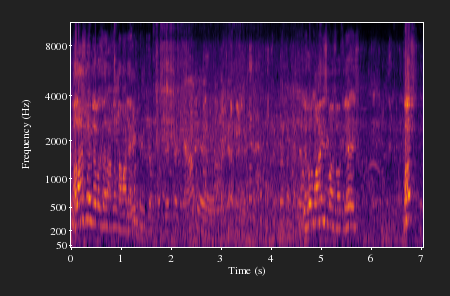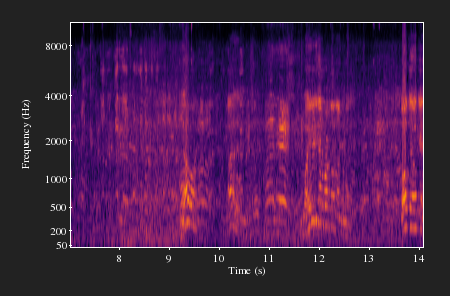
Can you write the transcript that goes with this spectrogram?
అలా లాస్ట్ వన్ సార్ అంత కావాలి ఎవరు వాయిస్ మా సార్ ప్లీజ్ బస్ బయట కనపడుతుందంట మరి okay okay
